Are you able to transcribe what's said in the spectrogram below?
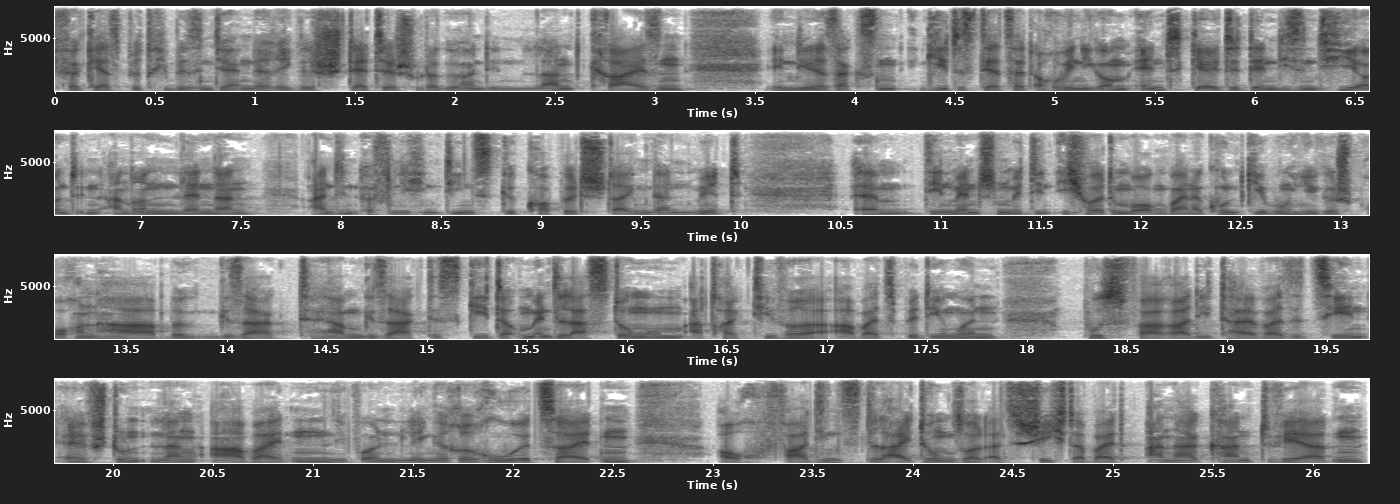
Die Verkehrsbetriebe sind ja in der Regel städtisch oder gehören den Landkreisen. In Niedersachsen geht es derzeit auch weniger um Entgelte, denn die sind hier und in anderen Ländern an den öffentlichen Dienst gekoppelt, steigen dann mit ähm, den Menschen, mit denen ich heute Morgen bei einer Kundgebung hier gesprochen habe, gesagt, haben gesagt, es geht da um Entlastung, um attraktivere Arbeitsbedingungen. Busfahrer, die teilweise zehn, elf Stunden lang arbeiten, sie wollen längere Ruhezeiten. Auch Fahrdienstleitung soll als Schichtarbeit anerkannt werden.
